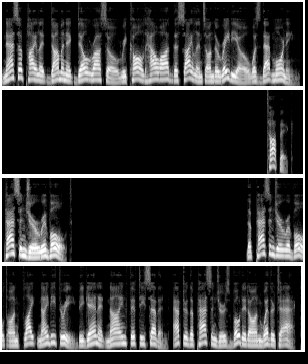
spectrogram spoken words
NASA pilot Dominic Del Rosso recalled how odd the silence on the radio was that morning. Topic: Passenger revolt. The passenger revolt on Flight 93 began at 9.57, after the passengers voted on whether to act.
